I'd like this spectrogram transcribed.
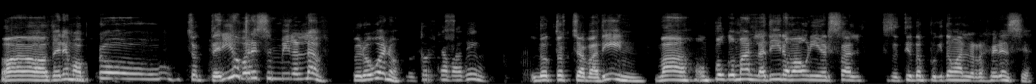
Ah, tenemos a puro chanterío, parece en Milan Lab. Pero bueno, Doctor Chapatín. El doctor Chapatín, más, un poco más latino, más universal, que se entienda un poquito más la referencia.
